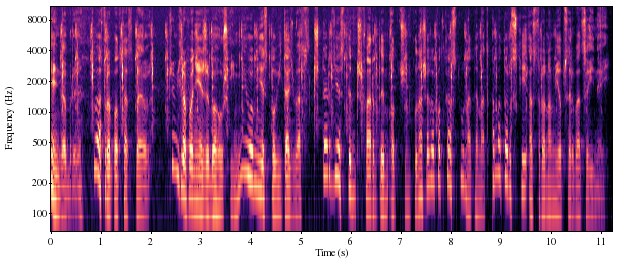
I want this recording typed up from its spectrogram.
Dzień dobry, tu astropodcast.pl. Przy mikrofonie Jerzy Bohusz i miło mnie jest powitać Was w 44. odcinku naszego podcastu na temat amatorskiej astronomii obserwacyjnej.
